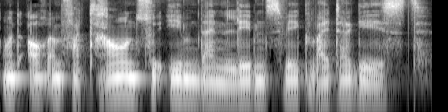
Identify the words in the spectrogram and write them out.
und auch im Vertrauen zu ihm deinen Lebensweg weitergehst.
